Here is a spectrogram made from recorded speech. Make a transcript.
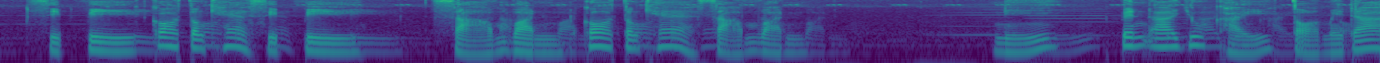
10 ปีก็ต้องแค่ 10 ปี 3 วันก็ต้องแค่ 3 วัน นี้เป็นอายุไขต่อไม่ได้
